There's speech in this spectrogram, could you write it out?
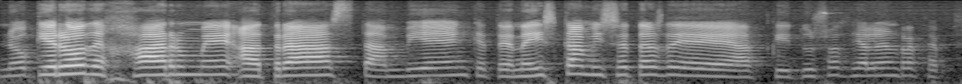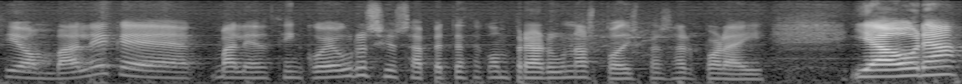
No quiero dejarme atrás también que tenéis camisetas de actitud social en recepción, ¿vale? Que valen 5 euros. Si os apetece comprar unas, podéis pasar por ahí. Y ahora,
